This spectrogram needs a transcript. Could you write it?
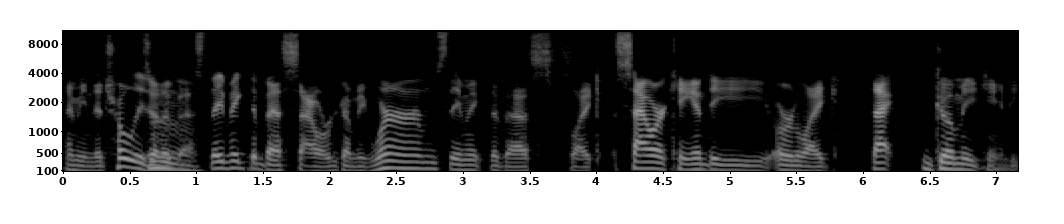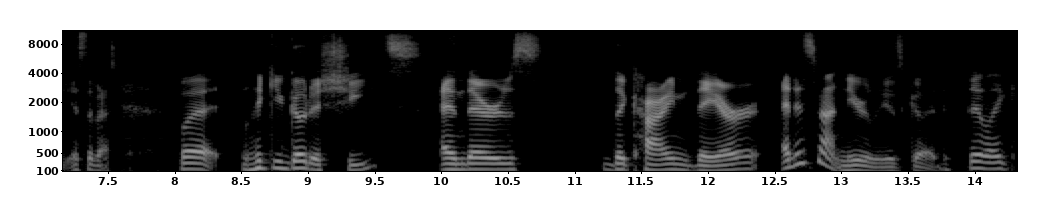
I mean, the Trollis are the Mm. best. They make the best sour gummy worms. They make the best like sour candy or like that gummy candy. It's the best. But like you go to Sheetz and there's the kind there, and it's not nearly as good. They're like,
